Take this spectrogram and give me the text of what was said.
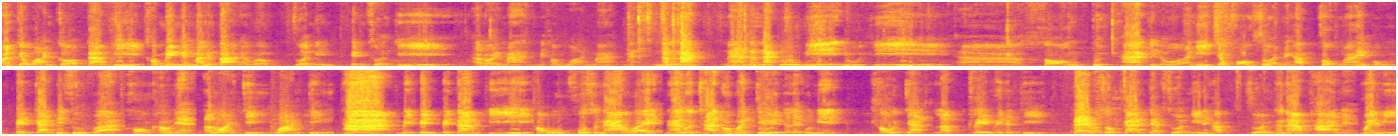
มันจะหวานกรอบตามที่คอมเมนต์กันมาหรือเปล่านะว่าสวนนี้เป็นสวนที่อร่อยมากนะครับหวานมากนะน้ำหนักนะน้ำหนักลูกนี้อยู่ที่อ่า2.5กิโลอันนี้เจ้าของสวนนะครับ ส่งมาให้ผมเป็นการพิสูจน์ว่าของเขาเนี่ยอร่อยจริง หวานจริง ถ้าไม่เป็นไปตามที่เขาโฆษณาไว้นะรสชาติออกมาจืดอะไรพวกนี้เขาจะรับเคลมให้ทันที แต่ประสบการณ์จากสวนนี้นะครับ สวนธนาพาเนี่ยไม่มี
